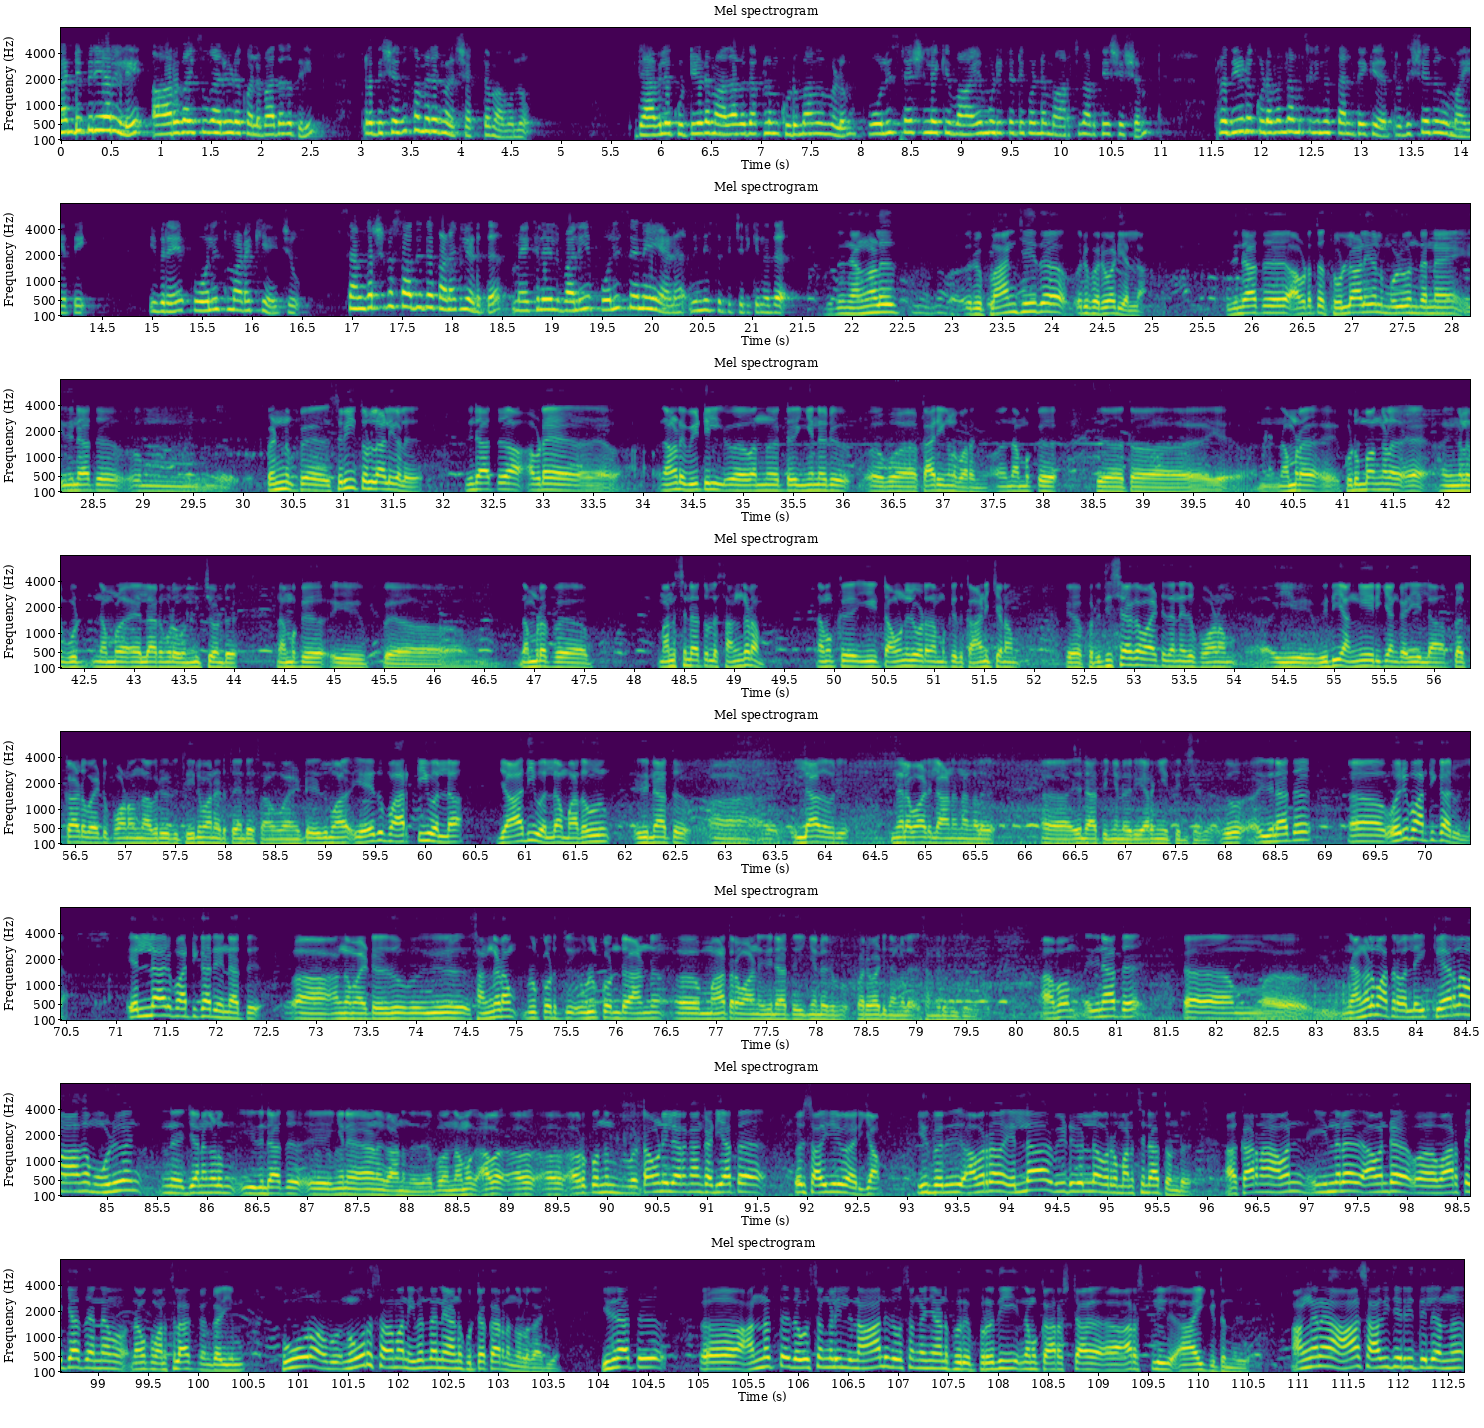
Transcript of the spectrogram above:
വണ്ടിപ്പെരിയാറിലെ ആറു വയസ്സുകാരിയുടെ കൊലപാതകത്തിൽ പ്രതിഷേധ സമരങ്ങൾ ശക്തമാകുന്നു. രാവിലെ കുട്ടിയുടെ മാതാപിതാക്കളും കുടുംബാംഗങ്ങളും പോലീസ് സ്റ്റേഷനിലേക്ക് വായം മുടിക്കെട്ടിക്കൊണ്ട് മാർച്ച് നടത്തിയ ശേഷം പ്രതിയുടെ കുടുംബം താമസിക്കുന്ന സ്ഥലത്തേക്ക് പ്രതിഷേധവുമായി എത്തി. ഇവരെ പോലീസ് മടക്കി അയച്ചു. സംഘർഷ സാധ്യത കണക്കിലെടുത്ത് മേഖലയിൽ വലിയ പോലീസ് സേനയെയാണ് വിന്യസിപ്പിച്ചിരിക്കുന്നത്. ഇത് ഞങ്ങൾ ഒരു പ്ലാൻ ചെയ്ത ഒരു പരിപാടിയല്ല. ഇതിന്റെ അകത്ത് അവിടുത്തെ തൊഴിലാളികൾ മുഴുവൻ തന്നെ ഇതിന്റെ അകത്ത് പെണ്ണ് സ്ത്രീ തൊഴിലാളികൾ ഇതിന്റെ അകത്ത് അവിടെ ഞങ്ങളുടെ വീട്ടിൽ വന്നിട്ട് ഇങ്ങനൊരു കാര്യങ്ങൾ പറഞ്ഞു. നമുക്ക് നമ്മുടെ കുടുംബങ്ങൾ നിങ്ങൾ നമ്മൾ എല്ലാവരും കൂടെ ഒന്നിച്ചുകൊണ്ട് നമുക്ക് ഈ നമ്മുടെ മനസ്സിന്റെ അകത്തുള്ള സങ്കടം നമുക്ക് ഈ ടൗണിലൂടെ നമുക്കിത് കാണിക്കണം. പ്രതിഷേധമായിട്ട് തന്നെ ഇത് പോകണം ഈ വിധി അംഗീകരിക്കാൻ കഴിയില്ല. പ്ലക്കാർഡുമായിട്ട് പോകണമെന്ന് അവരൊരു തീരുമാനം എടുത്തതിന്റെ ഭാഗമായിട്ട് ഇത് ഏത് പാർട്ടിയും അല്ല ജാതിയും അല്ല മതവും ഇതിനകത്ത് ഇല്ലാതെ ഒരു നിലപാടിലാണ് ഞങ്ങൾ ഇതിനകത്ത് ഇങ്ങനെ ഒരു ഇറങ്ങി തിരിച്ചത്. ഇത് ഇതിനകത്ത് ഒരു പാർട്ടിക്കാരുമില്ല. എല്ലാവരും പാർട്ടിക്കാരും ഇതിനകത്ത് അംഗമായിട്ട് ഇത് സങ്കടം ഉൾക്കൊടുത്ത് ഉൾക്കൊണ്ടാണ് മാത്രമാണ് ഇതിനകത്ത് ഇങ്ങനൊരു പരിപാടി ഞങ്ങൾ സംഘടിപ്പിച്ചത്. അപ്പം ഇതിനകത്ത് ഞങ്ങൾ മാത്രമല്ല ഈ കേരളം ആകെ മുഴുവൻ ജനങ്ങളും ഇതിന്റെ അകത്ത് ഇങ്ങനെയാണ് കാണുന്നത്. അപ്പോൾ നമുക്ക് അവർ അവർ- അവർക്കൊന്നും ടൗണിൽ ഇറങ്ങാൻ കഴിയാത്ത ഒരു സാഹചര്യമായിരിക്കാം. ഇത് അവരുടെ എല്ലാ വീടുകളിലും അവരുടെ മനസ്സിന്റെ അകത്തുണ്ട്. കാരണം അവൻ ഇന്നലെ അവന്റെ വാർത്തയ്ക്കകത്ത് തന്നെ നമുക്ക് മനസ്സിലാക്കാൻ കഴിയും. പൂർണ നൂറ് ശതമാനം ഇവൻ തന്നെയാണ് കുറ്റക്കാരൻ എന്നുള്ള കാര്യം. ഇതിനകത്ത് അന്നത്തെ ദിവസങ്ങളിൽ നാല് ദിവസം കഴിഞ്ഞാണ് പ്രതി നമുക്ക് അറസ്റ്റ് അറസ്റ്റിൽ ആയി കിട്ടുന്നത്. അങ്ങനെ ആ സാഹചര്യത്തിൽ അന്ന്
